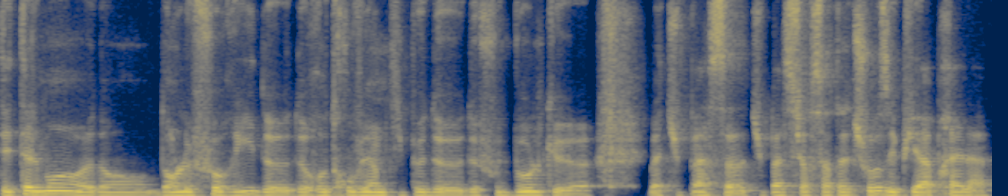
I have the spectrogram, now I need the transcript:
es, tellement dans, dans l'euphorie de, de, retrouver un petit peu de, de football que bah, tu passes tu passes sur certaines choses, et puis après la,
